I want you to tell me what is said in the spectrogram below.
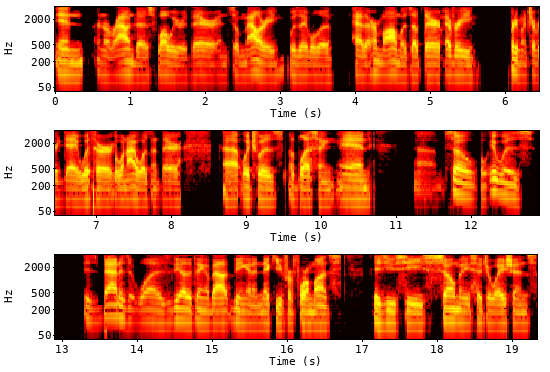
in and around us while we were there. And so Mallory was able to have her mom was up there every pretty much every day with her when I wasn't there, uh, which was a blessing. And um, so it was as bad as it was. The other thing about being in a NICU for four months is you see so many situations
